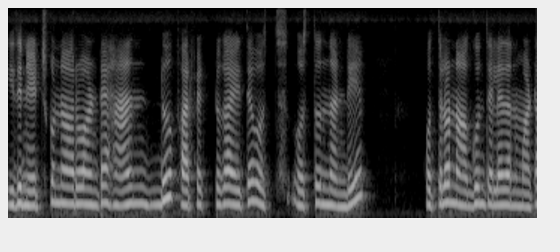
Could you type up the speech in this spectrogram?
ఇది నేర్చుకున్నారు అంటే హ్యాండ్ పర్ఫెక్ట్గా అయితే వస్తుందండి. కొత్తలో నాకు తెలియదు అనమాట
